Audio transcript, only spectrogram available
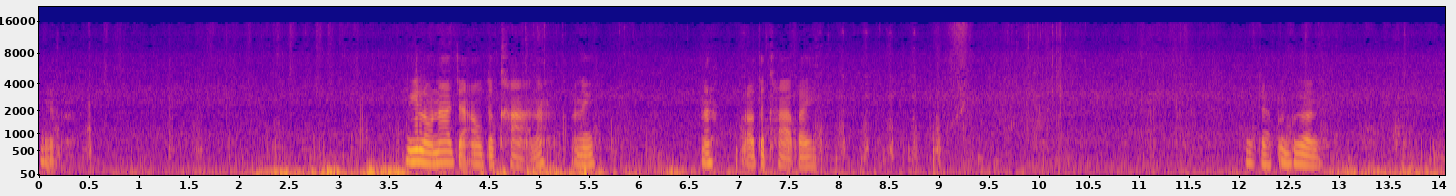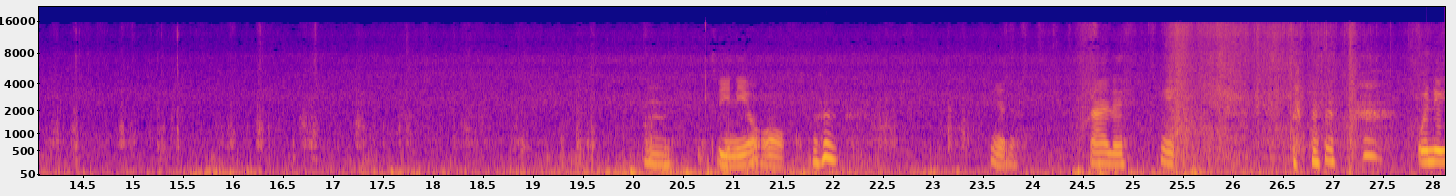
เนี่ยนี่เราน่าจะเอาต่ขานะ อันนี้ นะ เอาต่ขาไปจ้ะเพื่อนๆอืม สีนี้เอาออก เนี่ยนะได้เลย นี่อุ้ยนี่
